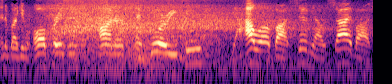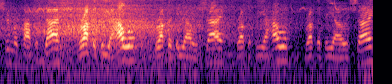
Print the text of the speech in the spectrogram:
And by giving all praises, honor, and glory to Yahweh, Ba'ashim, Yahushai, Ba'ashim, Kakadash, Barakatah Yahweh, Barakatah Yahushai, Barakatah Yahweh, Barakatah Yahushai.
